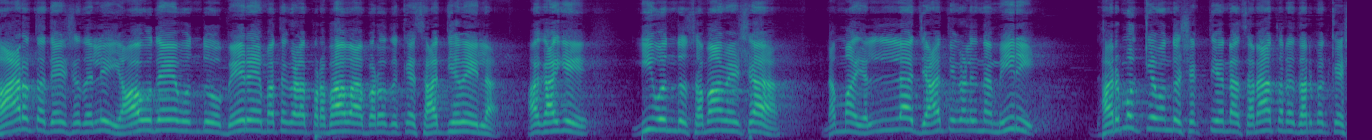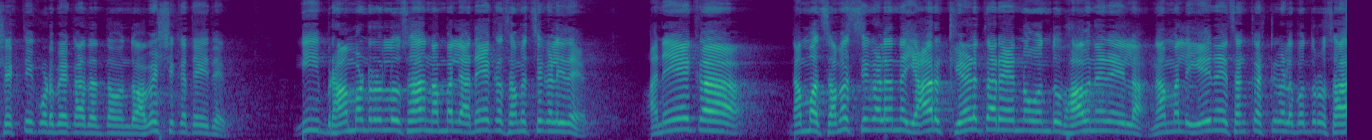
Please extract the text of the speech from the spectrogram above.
ಭಾರತ ದೇಶದಲ್ಲಿ ಯಾವುದೇ ಒಂದು ಬೇರೆ ಮತಗಳ ಪ್ರಭಾವ ಬರೋದಕ್ಕೆ ಸಾಧ್ಯವೇ ಇಲ್ಲ. ಹಾಗಾಗಿ ಈ ಒಂದು ಸಮಾವೇಶ ನಮ್ಮ ಎಲ್ಲ ಜಾತಿಗಳನ್ನ ಮೀರಿ ಧರ್ಮಕ್ಕೆ ಒಂದು ಶಕ್ತಿಯನ್ನು, ಸನಾತನ ಧರ್ಮಕ್ಕೆ ಶಕ್ತಿ ಕೊಡಬೇಕಾದಂಥ ಒಂದು ಅವಶ್ಯಕತೆ ಇದೆ. ಈ ಬ್ರಾಹ್ಮಣರಲ್ಲೂ ಸಹ ನಮ್ಮಲ್ಲಿ ಅನೇಕ ಸಮಸ್ಯೆಗಳಿದೆ. ಅನೇಕ ನಮ್ಮ ಸಮಸ್ಯೆಗಳನ್ನು ಯಾರು ಕೇಳ್ತಾರೆ ಅನ್ನೋ ಒಂದು ಭಾವನೆಯೇ ಇಲ್ಲ. ನಮ್ಮಲ್ಲಿ ಏನೇ ಸಂಕಷ್ಟಗಳು ಬಂದರೂ ಸಹ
